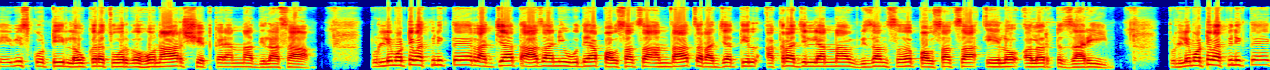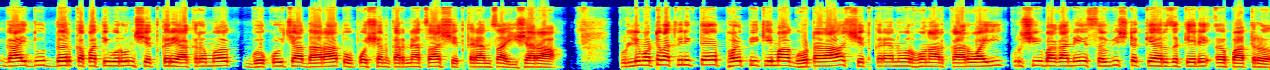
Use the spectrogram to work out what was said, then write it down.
तेवीस कोटी लवकरच वर्ग होणार शेतकऱ्यांना दिलासा. पुढली मोठी बातमी निघते. राज्यात आज आणि उद्या पावसाचा अंदाज. राज्यातील अकरा जिल्ह्यांना विजांसह पावसाचा येलो अलर्ट जारी. पुढली मोठी बातमी निघते. गाय दूध दर कपातीवरून शेतकरी आक्रमक. गोकुळच्या दारात उपोषण करण्याचा शेतकऱ्यांचा इशारा. पुढली मोठी बातमी निघते. फळ पीक विमा घोटाळा शेतकऱ्यांवर होणार कारवाई. कृषी विभागाने सव्वीस टक्के अर्ज केले अपात्र.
